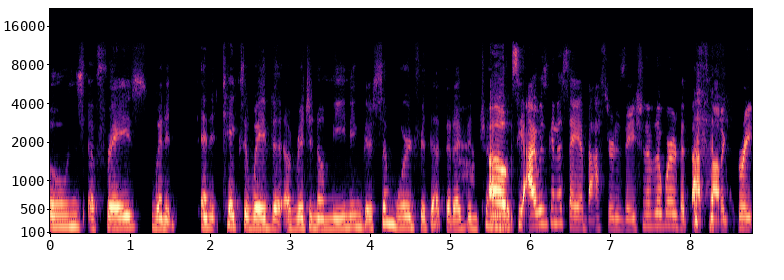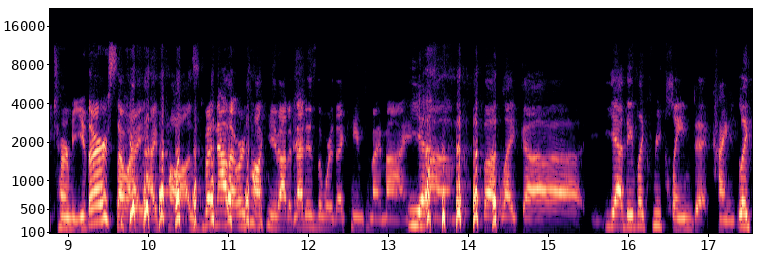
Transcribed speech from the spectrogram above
owns a phrase when it and it takes away the original meaning? There's some word for that that i've been trying oh to... see i was going to say a bastardization of the word but that's not a great term either so i, I paused. But now that we're talking about it that is the word that came to my mind. Yeah. Um, but like uh yeah they've like reclaimed it kind like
